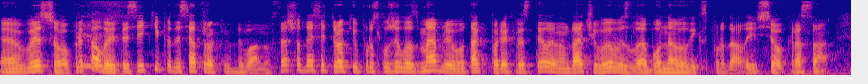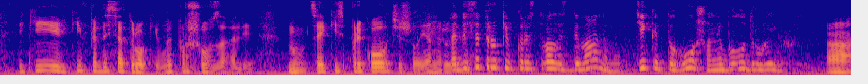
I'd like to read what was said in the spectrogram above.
Е, Ви що, прикалуєтесь, які 50 років дивану? Все, що 10 років прослужило з меблів, отак перехрестили, на дачу вивезли або на OLX продали. І все, краса. Які, які 50 років? Ви про що взагалі? Ну, це якийсь прикол чи що? Я не розумію. 50 років користувались диванами тільки того, що не було других. А,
